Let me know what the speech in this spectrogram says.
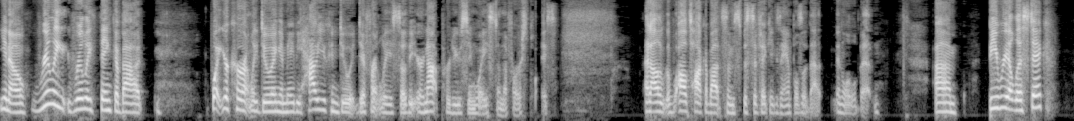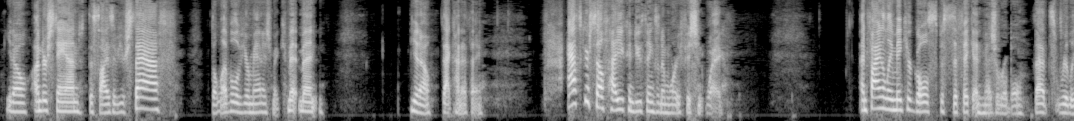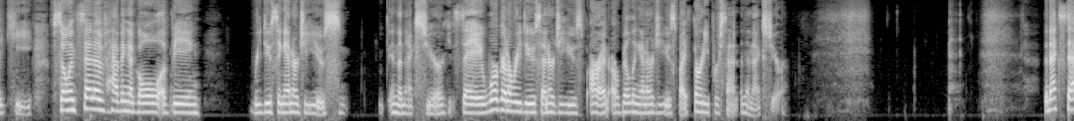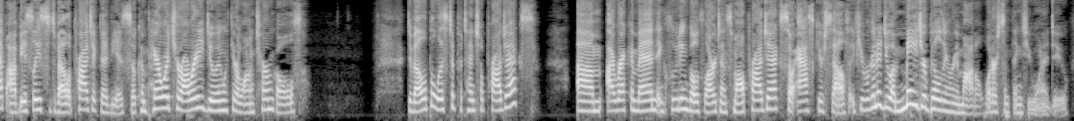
you know, really, really think about what you're currently doing and maybe how you can do it differently so that you're not producing waste in the first place. And I'll, I'll talk about some specific examples of that in a little bit. Um, be realistic, you know, understand the size of your staff, the level of your management commitment, you know, that kind of thing. Ask yourself how you can do things in a more efficient way. And finally, make your goals specific and measurable. That's really key. So instead of having a goal of being reducing energy use in the next year, say we're going to reduce energy use, our, our building energy use by 30% in the next year. The next step, obviously, is to develop project ideas. So compare what you're already doing with your long-term goals. Develop a list of potential projects um, I recommend including both large and small projects. So ask yourself, if you were going to do a major building remodel, what are some things you want to do?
